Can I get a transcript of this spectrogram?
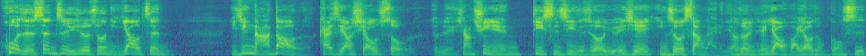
或者甚至于就是说你药证已经拿到了，开始要销售了，对不对？像去年第四季的时候，有一些营收上来了，比方说你像药华药这种公司，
